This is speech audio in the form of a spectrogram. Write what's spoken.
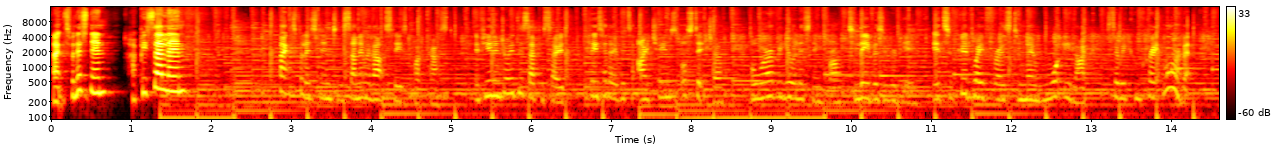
Thanks for listening. Happy selling. Thanks for listening to the Selling Without Sleaze podcast. If you enjoyed this episode, please head over to iTunes or Stitcher or wherever you are listening from to leave us a review. It's a good way for us to know what you like so we can create more of it.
